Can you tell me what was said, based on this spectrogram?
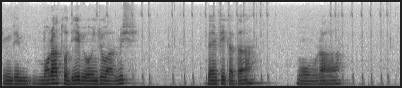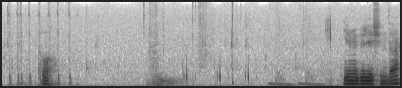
Şimdi Morato diye bir oyuncu varmış. Benfica'da Morato. Yirmi bir yaşında.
